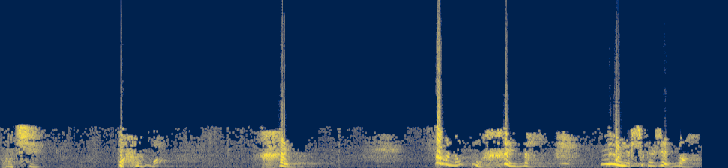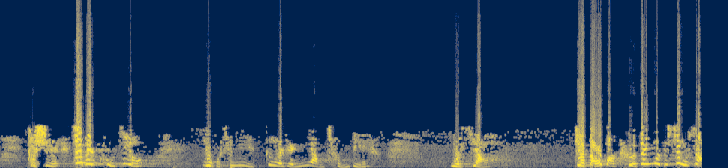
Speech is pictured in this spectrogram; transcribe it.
不气不恨吗？恨，怎么能不恨呢？我也是个人嘛。可是这杯苦酒又不是你个人酿成的，我想这刀疤刻在我的手上，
